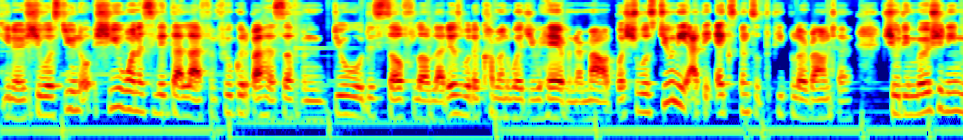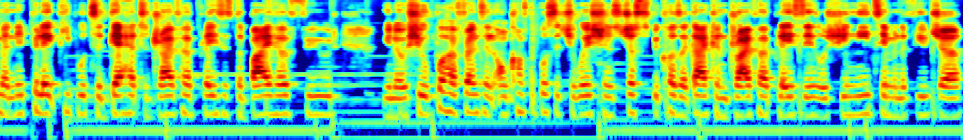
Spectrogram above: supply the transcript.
you know, she was, you know, she wanted to live that life and feel good about herself and do all this self love. Like, those were the common words you hear in her mouth. But she was doing it at the expense of the people around her. She would emotionally manipulate people to get her to drive her places, to buy her food. You know, she'll put her friends in uncomfortable situations just because a guy can drive her places or she needs him in the future.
